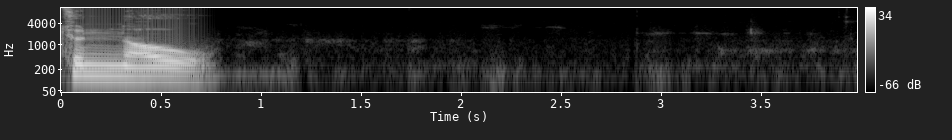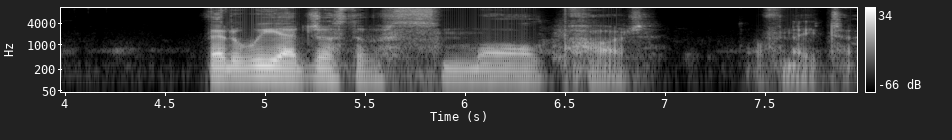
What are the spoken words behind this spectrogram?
to know that we are just a small part of nature.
